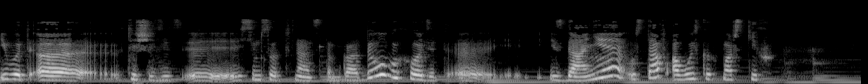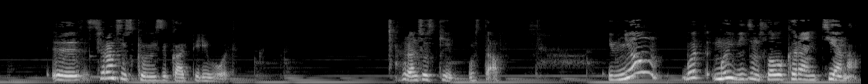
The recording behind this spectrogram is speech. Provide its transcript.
И вот э, в 1715 году выходит э, издание «Устав о войсках морских» э, с французского языка перевод. Французский устав. И в нем вот мы видим слово карантина.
